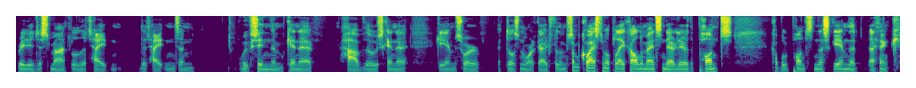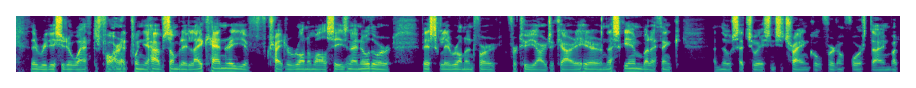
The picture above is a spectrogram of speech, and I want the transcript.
really dismantle the Titan the Titans, and we've seen them kind of have those kind of games where it doesn't work out for them. Some questionable play call I mentioned earlier, the punts, a couple of punts in this game that I think they really should have went for it. When you have somebody like Henry, you've tried to run him all season. I know they were basically running for for two yards of carry here in this game, but I think in those situations you try and go for it on fourth down. But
